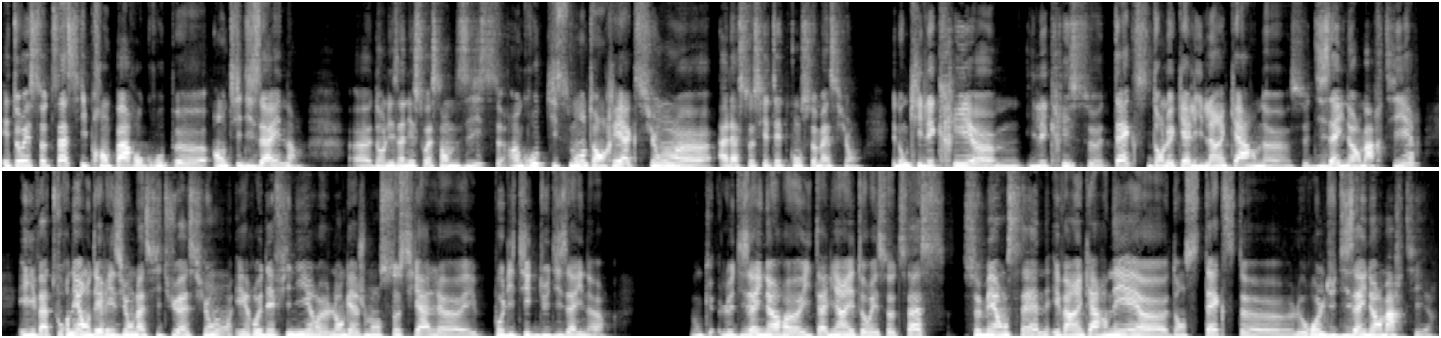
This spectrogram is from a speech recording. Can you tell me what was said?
Ettore Sotsas, il prend part au groupe Anti-Design dans les années 70, un groupe qui se monte en réaction à la société de consommation. Donc, il écrit, euh, il écrit ce texte dans lequel il incarne euh, ce designer martyr et il va tourner en dérision la situation et redéfinir euh, l'engagement social et politique du designer. Donc, le designer italien Ettore Sotsas se met en scène et va incarner dans ce texte le rôle du designer martyr.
